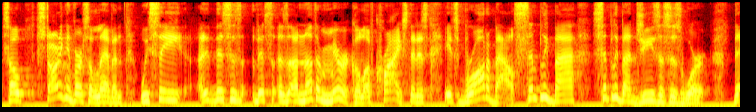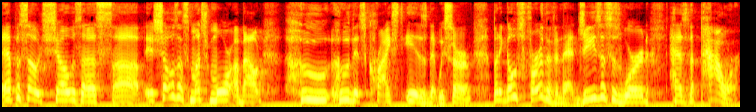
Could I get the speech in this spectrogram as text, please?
So, starting in verse eleven, we see uh, this is this is another miracle of Christ that is it's brought about simply by simply by Jesus' work. The episode shows us uh, it shows us much more about who who this Christ is that we serve, but it goes further than that. Jesus' word has the power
